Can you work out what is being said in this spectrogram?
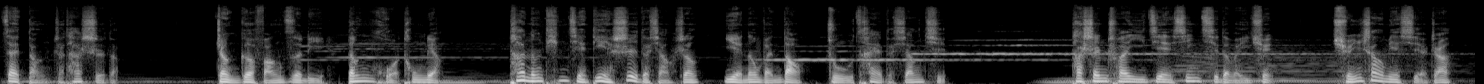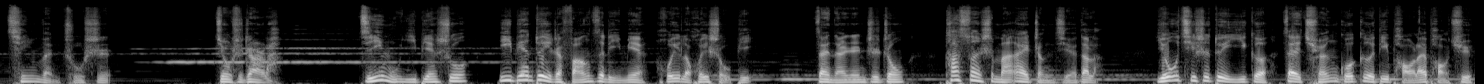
在等着他似的。整个房子里灯火通亮，他能听见电视的响声，也能闻到煮菜的香气。他身穿一件新奇的围裙，裙上面写着“亲吻厨师”。就是这儿了，吉姆一边说，一边对着房子里面挥了挥手臂。在男人之中，他算是蛮爱整洁的了。尤其是对一个在全国各地跑来跑去、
